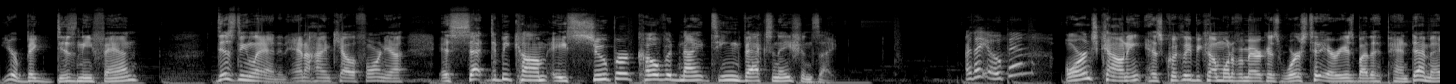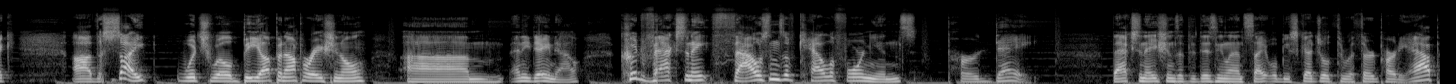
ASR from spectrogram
you're a big Disney fan. Disneyland in Anaheim, California is set to become a super COVID 19 vaccination site. Are they open? Orange County has quickly become one of America's worst hit areas by the pandemic. Uh, the site, which will be up and operational um, any day now, could vaccinate thousands of Californians per day. Vaccinations at the Disneyland site will be scheduled through a third party app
